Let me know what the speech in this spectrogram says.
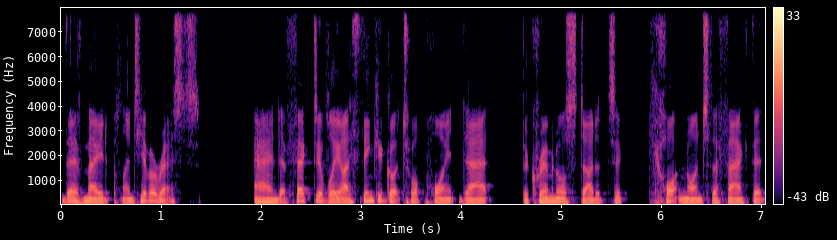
they've made plenty of arrests. And effectively, I think it got to a point that the criminals started to cotton on to the fact that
